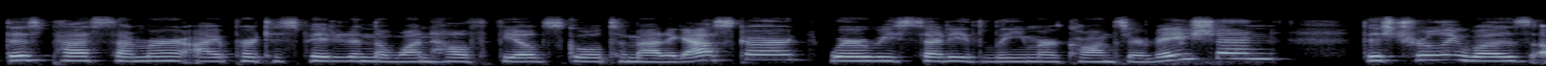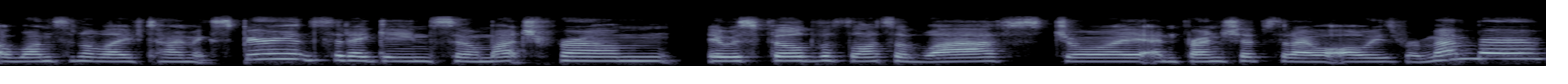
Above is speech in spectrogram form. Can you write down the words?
This past summer, I participated in the One Health Field School to Madagascar, where we studied lemur conservation. This truly was a once in a lifetime experience that I gained so much from. It was filled with lots of laughs, joy, and friendships that I will always remember.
